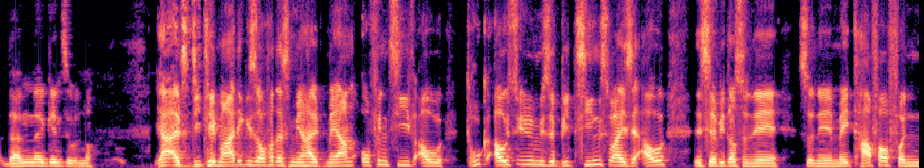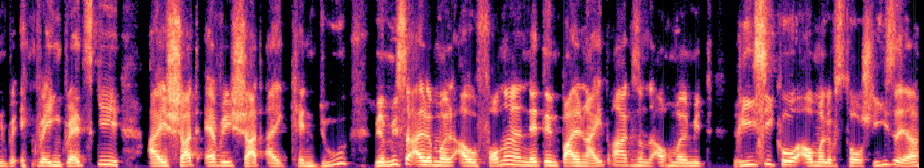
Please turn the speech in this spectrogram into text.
dann äh, gehen sie unter. Ja, also die Thematik ist einfach, dass wir halt mehr offensiv auch Druck ausüben müssen, beziehungsweise auch, das ist ja wieder so eine, so eine Metapher von Wayne Gretzky, I shot every shot I can do. Wir müssen alle mal auch vorne nicht den Ball neitragen, sondern auch mal mit Risiko auch mal aufs Tor schießen, ja.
